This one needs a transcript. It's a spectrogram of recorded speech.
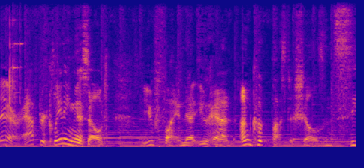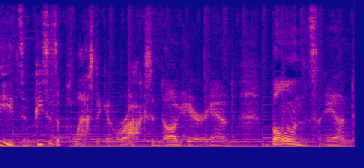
There, after cleaning this out, you find that you had uncooked pasta shells and seeds and pieces of plastic and rocks and dog hair and bones and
